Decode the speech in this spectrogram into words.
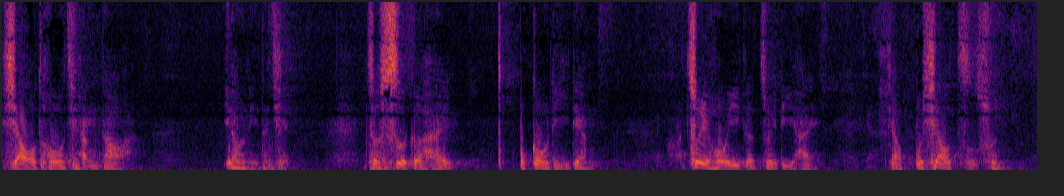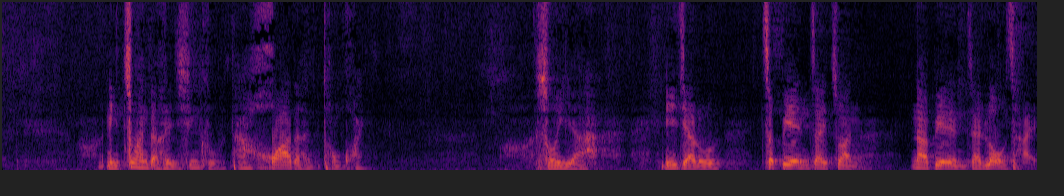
小偷强盗啊，要你的钱，这四个还不够力量，最后一个最厉害，叫不孝子孙。你赚的很辛苦，他花的很痛快，所以啊，你假如这边在赚呢？那边在漏财，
